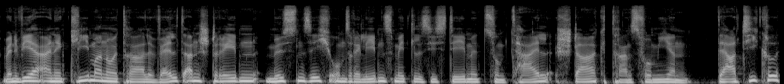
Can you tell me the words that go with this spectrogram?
wenn wir eine klimaneutrale Welt anstreben, müssen sich unsere Lebensmittelsysteme zum Teil stark transformieren. Der Artikel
